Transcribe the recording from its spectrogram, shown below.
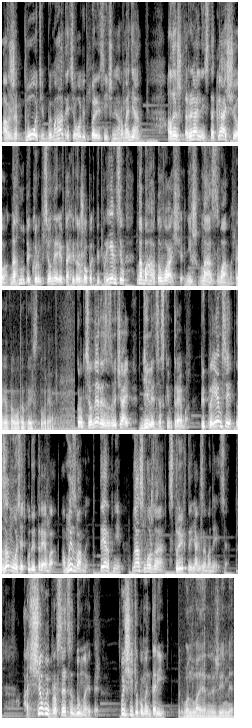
а вже потім вимагати цього від пересічних громадян. Але ж реальність така, що нагнути корупціонерів та хитрожопих підприємців набагато важче, ніж нас з вами. Это вот эта история. Корупціонери зазвичай діляться з ким треба. Підприємці заносять куди треба. А ми з вами терпні, нас можна стригти як заманеться. А що ви про все це думаєте? Пишіть у коментарі. в онлайн режиме.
